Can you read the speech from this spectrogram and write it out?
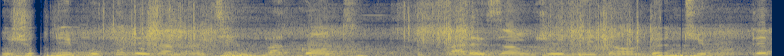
aujourd'hui, beaucoup de gens n'en tiennent pas compte. Par exemple, je lis dans 2 Timothée,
